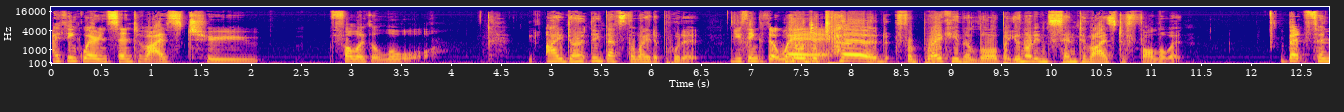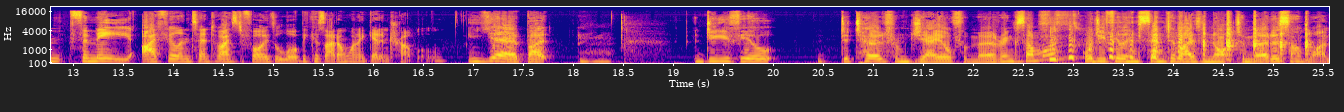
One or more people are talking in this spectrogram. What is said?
I think we're incentivized to follow the law. I don't think that's the way to put it. You think that You're we're deterred for breaking the law, but you're not incentivized to follow it. But for for me, I feel incentivized to follow the law because I don't want to get in trouble. Yeah, but do you feel deterred from jail for murdering someone, or do you feel incentivized not to murder someone?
